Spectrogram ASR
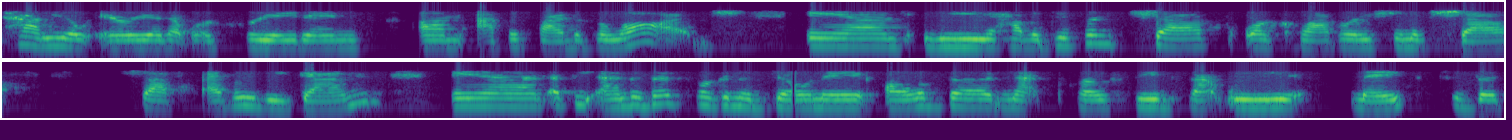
patio area that we're creating um, at the side of the lodge. And we have a different chef or collaboration of chefs chefs every weekend. And at the end of this, we're going to donate all of the net proceeds that we make to the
